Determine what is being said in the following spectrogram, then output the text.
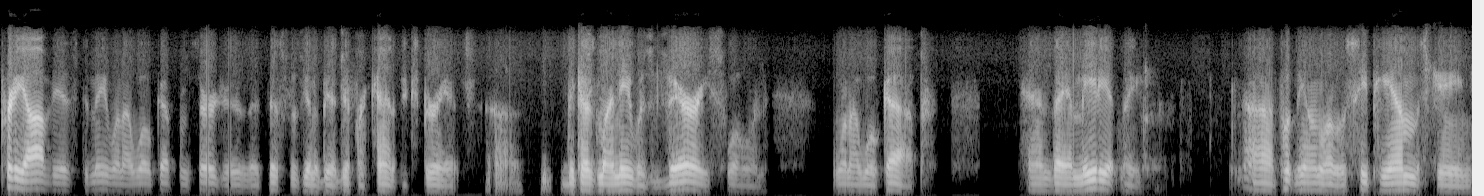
pretty obvious to me when I woke up from surgery that this was going to be a different kind of experience uh, because my knee was very swollen when I woke up, and they immediately uh, put me on one of those CPM machines,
